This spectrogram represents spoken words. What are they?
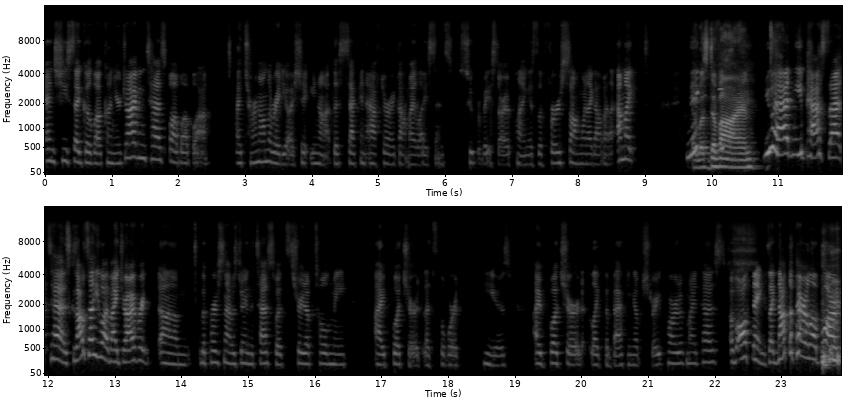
and she said, "Good luck on your driving test." Blah blah blah. I turn on the radio. I shit you not. The second after I got my license, Super Bass started playing. It's the first song when I got my. I'm like, It was divine. you had me pass that test because I'll tell you what, my driver, um, the person I was doing the test with, straight up told me I butchered. That's the word he used. I butchered like the backing up straight part of my test, of all things, like not the parallel part.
